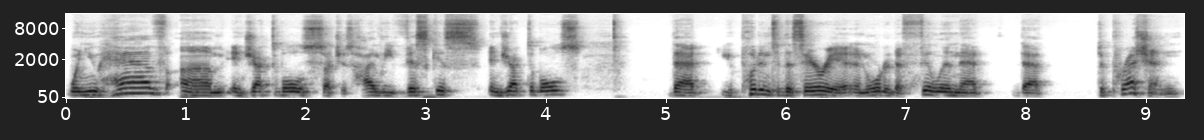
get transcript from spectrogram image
When you have um, injectables such as highly viscous injectables that you put into this area in order to fill in that that depression,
